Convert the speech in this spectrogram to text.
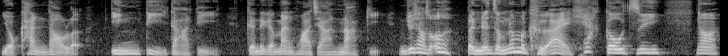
有看到了。阴地大帝跟那个漫画家 Nagi，你就想说，哦，本人怎么那么可爱？呀，勾追，那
